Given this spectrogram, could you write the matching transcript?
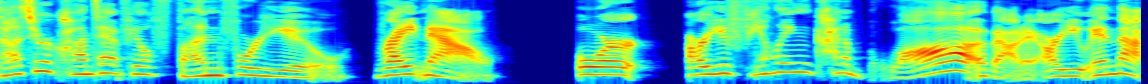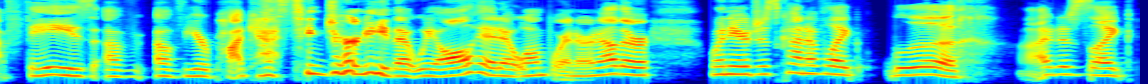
does your content feel fun for you right now? Or are you feeling kind of blah about it? Are you in that phase of, of your podcasting journey that we all hit at one point or another when you're just kind of like, ugh, I just like,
